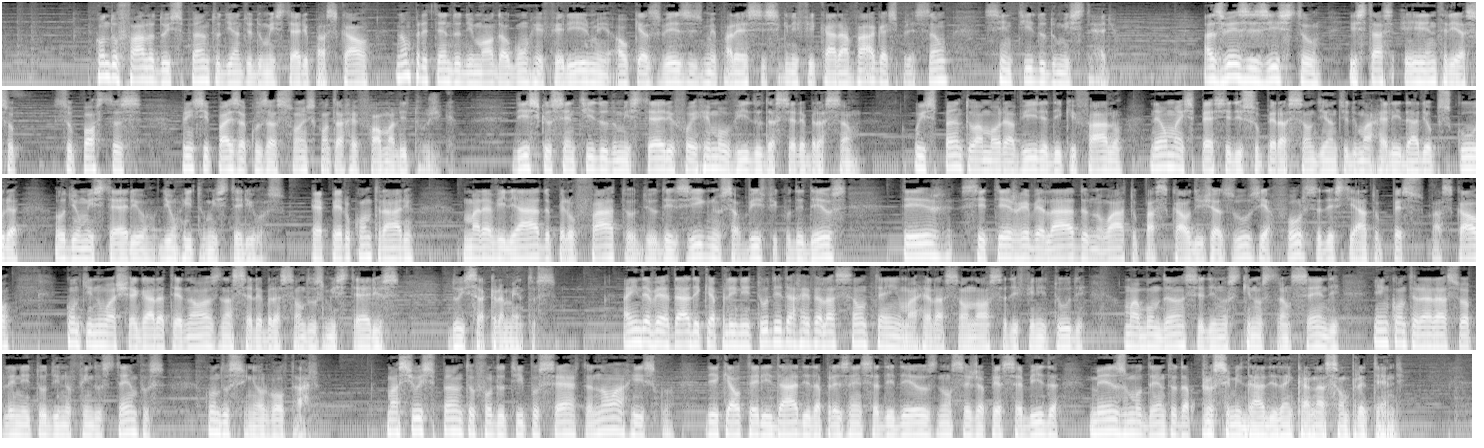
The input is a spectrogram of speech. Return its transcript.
Quando falo do espanto diante do mistério pascal, não pretendo de modo algum referir-me ao que às vezes me parece significar a vaga expressão sentido do mistério. Às vezes isto está entre as supostas principais acusações contra a reforma litúrgica. Diz que o sentido do mistério foi removido da celebração. O espanto ou a maravilha de que falo não é uma espécie de superação diante de uma realidade obscura ou de um mistério, de um rito misterioso. É, pelo contrário, maravilhado pelo fato de o desígnio salvífico de Deus ter se ter revelado no ato pascal de Jesus e a força deste ato pascal continua a chegar até nós na celebração dos mistérios dos sacramentos. Ainda é verdade que a plenitude da revelação tem uma relação nossa de finitude, uma abundância de nos, que nos transcende e encontrará sua plenitude no fim dos tempos, quando o Senhor voltar. Mas se o espanto for do tipo certo, não há risco de que a alteridade da presença de Deus não seja percebida, mesmo dentro da proximidade da encarnação pretende.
